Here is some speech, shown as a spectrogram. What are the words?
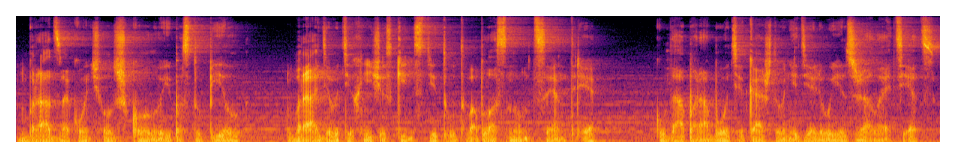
Брат закончил школу и поступил в радиотехнический институт в областном центре, куда по работе каждую неделю уезжал и отец.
